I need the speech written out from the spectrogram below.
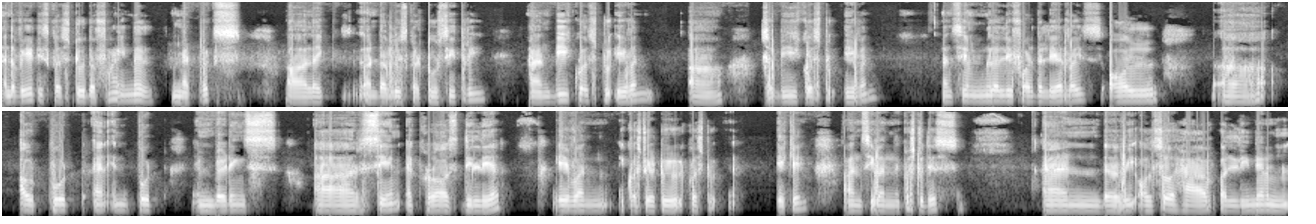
and the weight is equals to the final matrix uh, like uh, W is equal to C3 and B equals to A1 uh, so B equals to A1 and similarly for the layer wise all uh, output and input embeddings are same across the layer. A1 equals to a2 equals to ak and c1 equals to this. And uh, we also have a linear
